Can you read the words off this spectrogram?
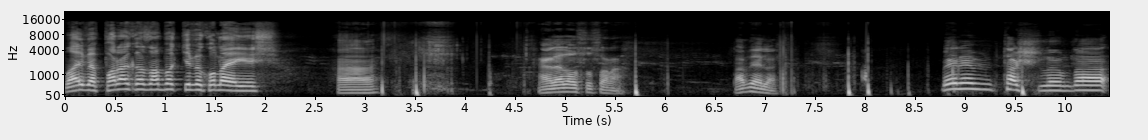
Vay be para kazanmak gibi kolay iş. Ha. Helal olsun sana. Tabii helal. Benim taşlığımda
